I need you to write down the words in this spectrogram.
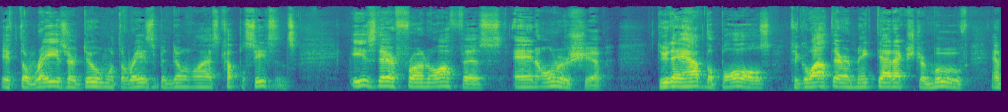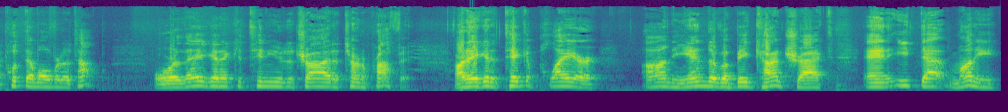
if the Rays are doing what the Rays have been doing the last couple seasons, is their front office and ownership do they have the balls to go out there and make that extra move and put them over the top? Or are they going to continue to try to turn a profit? Are they going to take a player on the end of a big contract and eat that money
